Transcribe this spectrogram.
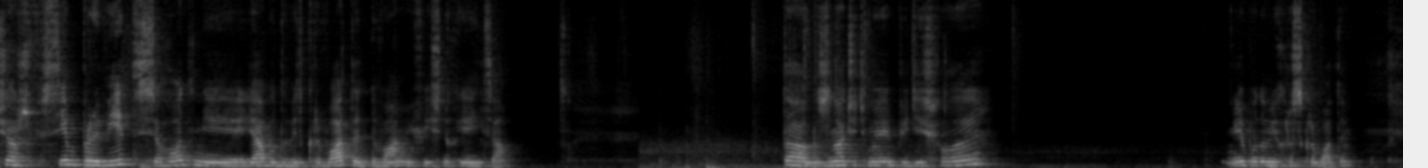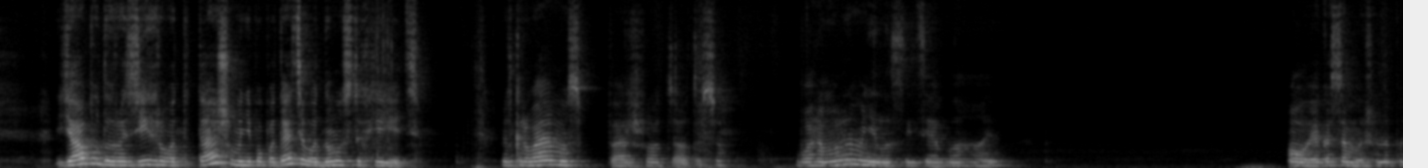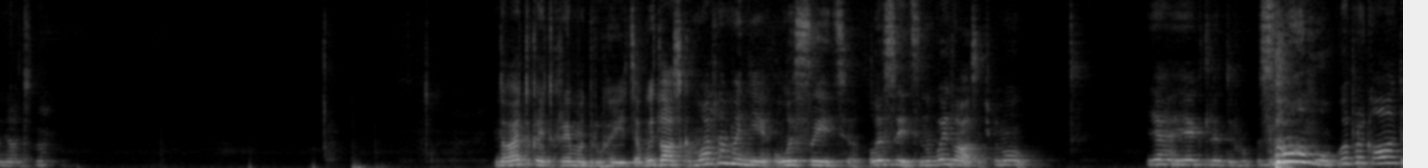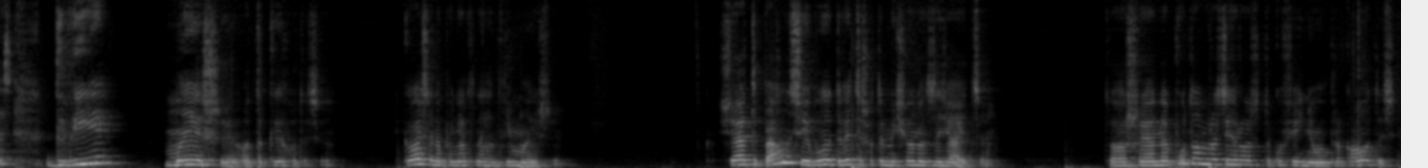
Що ж, всім привіт! Сьогодні я буду відкривати два міфічних яйця. Так, значить, ми підійшли і будемо їх розкривати. Я буду розігрувати те, що мені попадеться в одному з тих яєць. Відкриваємо з першого це. Боже, можна мені лисиця, я благаю. О, якась миша непонятна. Давай таки відкриємо друге яйце. Будь ласка, можна мені лисицю? Лисицю, ну будь ласка, ну. Я як для другого. Знову! Ви прикалуєтесь? Дві миші. Отаких от ось. Якогось непонятних дві миші. Ще я тепегнуся і буду дивитися, що там ще у нас за яйця. Тому що я не буду вам розігрувати таку фігню, ви прикалуєтесь.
